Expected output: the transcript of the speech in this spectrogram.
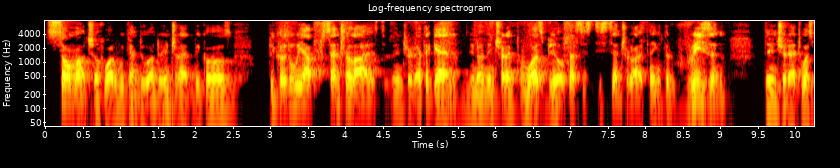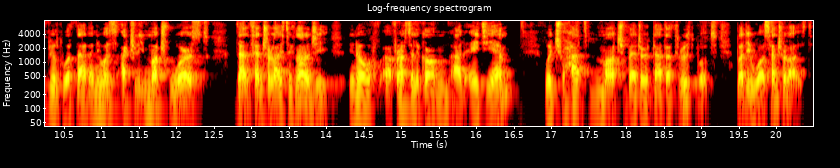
so much of what we can do on the internet because because we have centralized the internet again. You know, the internet was built as this decentralized thing. The reason the internet was built was that, and it was actually much worse than centralized technology. You know, uh, France Telecom had ATM, which had much better data throughput, but it was centralized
